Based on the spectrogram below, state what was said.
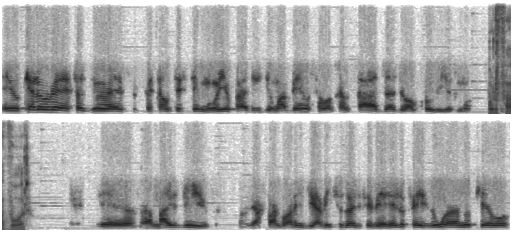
Eu quero é, fazer, é, prestar um testemunho, padre, de uma bênção alcançada do alcoolismo. Por favor. É, há mais de. Agora, dia 22 de fevereiro, fez um ano que eu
